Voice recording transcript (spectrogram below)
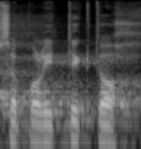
Se politik, to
